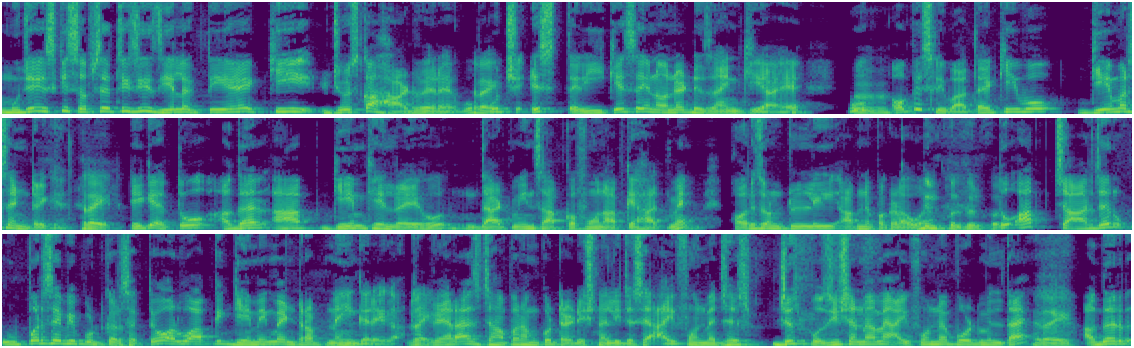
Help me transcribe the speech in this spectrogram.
मुझे इसकी सबसे अच्छी चीज़ ये लगती है कि जो इसका हार्डवेयर है वो Right. कुछ इस तरीके से इन्होंने डिज़ाइन किया है वो ऑब्वियसली बात है कि वो गेमर सेंट्रिक है। राइट ठीक है? तो अगर आप गेम खेल रहे हो दैट मीन्स आपका फ़ोन आपके हाथ में हॉरिजॉन्टली आपने पकड़ा हुआ है। बिल्कुल बिल्कुल। तो आप चार्जर ऊपर से भी पुट कर सकते हो और वो आपके गेमिंग में इंटरप्ट नहीं करेगा। Right. वेराज जहाँ पर हमको ट्रेडिशनली जैसे आईफोन में जिस जिस पोजीशन में हमें आईफोन में पोर्ट मिलता है Right. अगर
